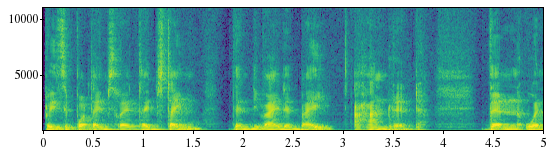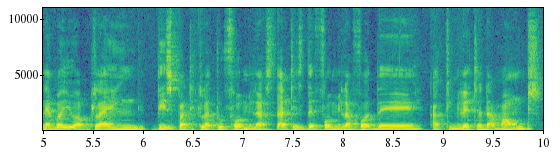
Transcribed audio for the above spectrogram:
principal times rate times time, then divided by 100. Then whenever you're applying these particular two formulas, that is the formula for the accumulated amount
